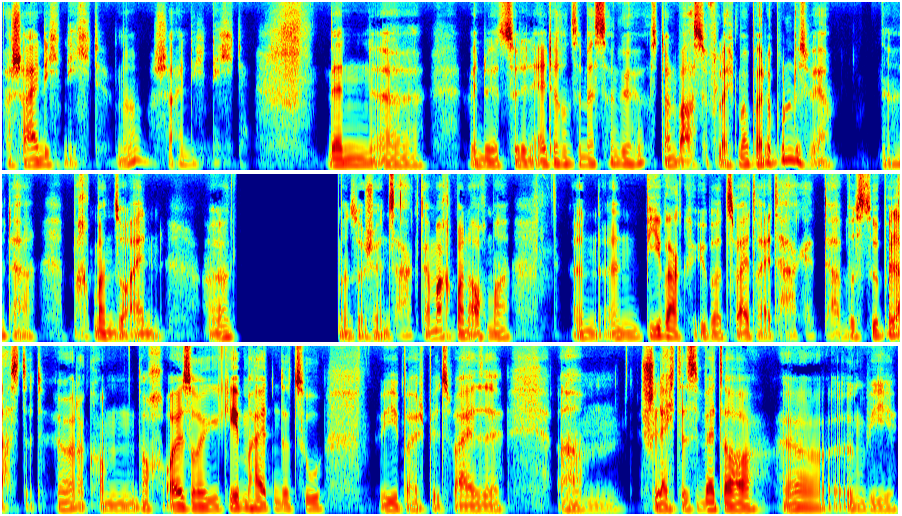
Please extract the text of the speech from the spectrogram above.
Wahrscheinlich nicht. Ne? Wahrscheinlich nicht. Wenn, äh, wenn du jetzt zu den älteren Semestern gehörst, dann warst du vielleicht mal bei der Bundeswehr. Ne? Da macht man so einen, äh, man so schön sagt, da macht man auch mal ein, ein Biwak über zwei, drei Tage. Da wirst du belastet. Ja, da kommen noch äußere Gegebenheiten dazu, wie beispielsweise ähm, schlechtes Wetter, ja, irgendwie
